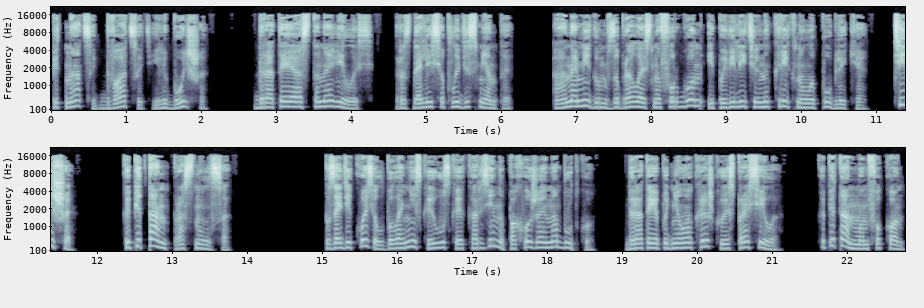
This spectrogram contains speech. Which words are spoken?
Пятнадцать, двадцать или больше? Доротея остановилась, раздались аплодисменты, а она мигом взобралась на фургон и повелительно крикнула публике «Тише! Капитан проснулся!» Позади козел была низкая узкая корзина, похожая на будку. Доротея подняла крышку и спросила «Капитан Монфокон,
